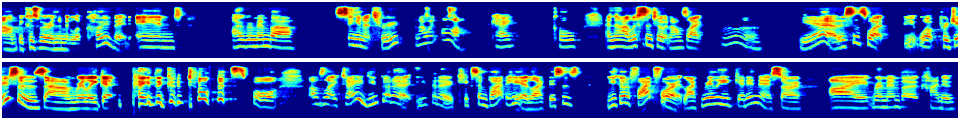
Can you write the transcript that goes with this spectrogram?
um, because we are in the middle of COVID. And I remember singing it through, and I went, "Oh, okay, cool." And then I listened to it, and I was like, "Oh, yeah, this is what what producers um, really get paid the good dollars for." I was like, "Jade, you've got to you've got to kick some butt here. Like this is you got to fight for it. Like really get in there." So I remember kind of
